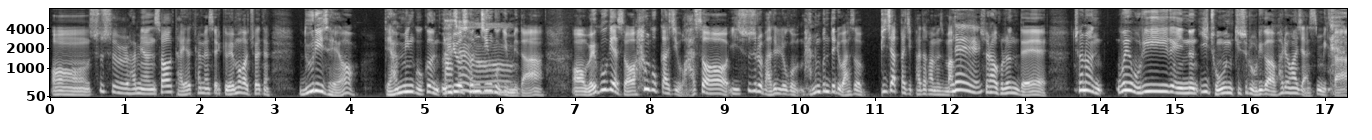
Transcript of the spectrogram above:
어 수술하면서 다이어트 하면서 이렇게 외모가 좋았던 누리세요. 대한민국은 의료 맞아요. 선진국입니다. 어, 외국에서 한국까지 와서 이 수술을 받으려고 많은 분들이 와서 비자까지 받아가면서 막 네. 수술하고 그러는데 저는 왜 우리가 있는 이 좋은 기술을 우리가 활용하지 않습니까?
